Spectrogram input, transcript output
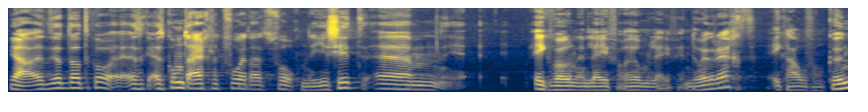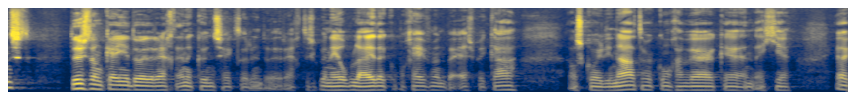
ja dat, dat, het, het komt eigenlijk voort uit het volgende. Je zit, ehm, ik woon en leef al heel mijn leven in Dordrecht. Ik hou van kunst. Dus dan ken je Dordrecht en de kunstsector in Dordrecht. Dus ik ben heel blij dat ik op een gegeven moment bij SPK als coördinator kon gaan werken. En dat je ja,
